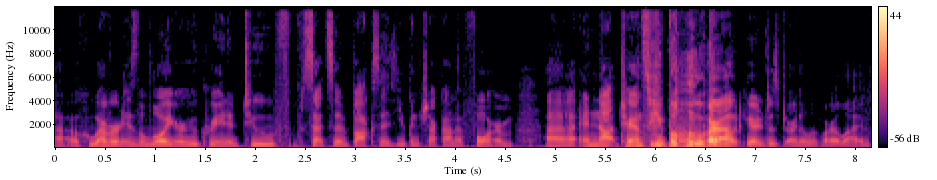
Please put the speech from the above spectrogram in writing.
uh, whoever it is, the lawyer who created two f- sets of boxes you can check on a form, uh, and not trans people who are out here just trying to live our lives.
